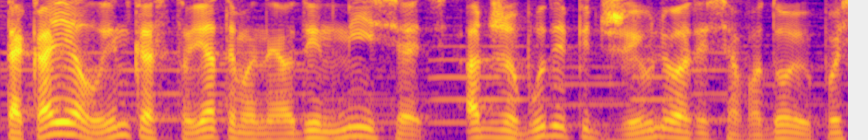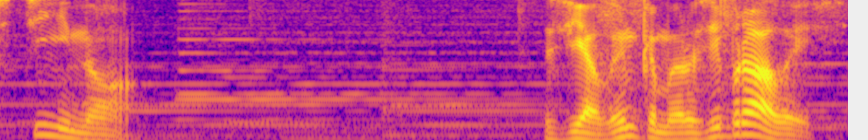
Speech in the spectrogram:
Така ялинка стоятиме не один місяць, адже буде підживлюватися водою постійно. З ялинками розібрались.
